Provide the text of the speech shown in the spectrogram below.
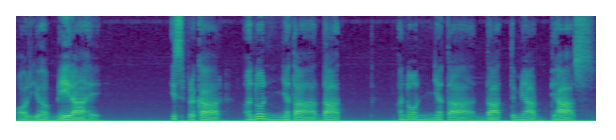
और यह मेरा है। इस प्रकार अनोन्यता दात, अनोन्यता दात्म्याध्यास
